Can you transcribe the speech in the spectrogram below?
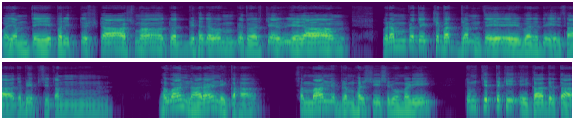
वयं ते परितुष्टास्म त्वद्बृहदवं व्रतवर्चर्ययाम्। वरम प्रतीक्ष भद्रम ते वरदेशादभिप्सितम भगवान नारायण ने कहा, सम्मान्य ब्रह्मर्षि शिरोमणि तुम चित्त की एकाग्रता,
